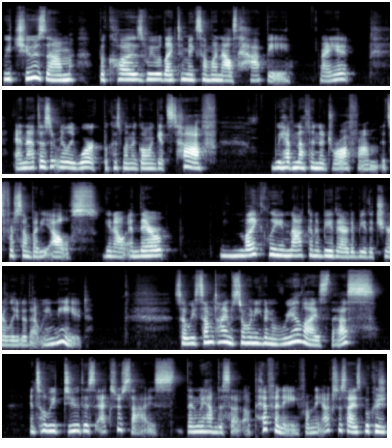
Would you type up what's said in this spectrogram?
we choose them because we would like to make someone else happy, right? And that doesn't really work because when the going gets tough, we have nothing to draw from. It's for somebody else, you know, and they're likely not going to be there to be the cheerleader that we need. So we sometimes don't even realize this until we do this exercise. Then we have this uh, epiphany from the exercise because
